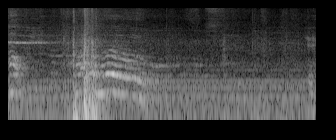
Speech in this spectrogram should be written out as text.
Oh. Okay.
